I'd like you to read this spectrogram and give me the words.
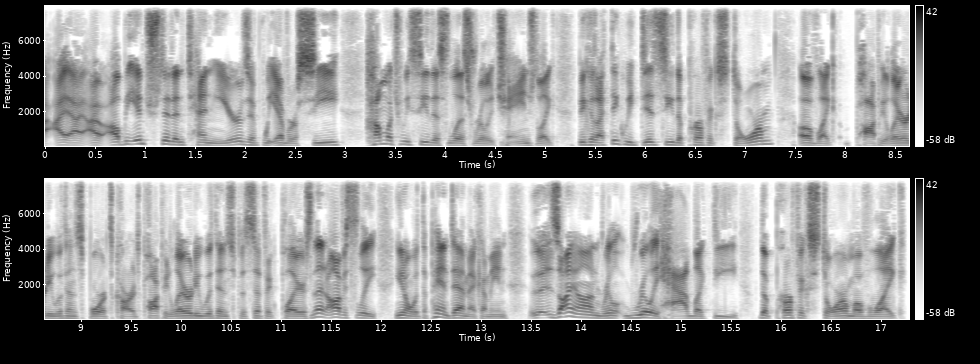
I, I I'll be interested in ten years if we ever see how much we see this list really change. Like because I think we did see the perfect storm of like popularity within sports cards, popularity within specific players, and then obviously you know with the pandemic, I mean Zion re- really had like the the perfect storm of like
